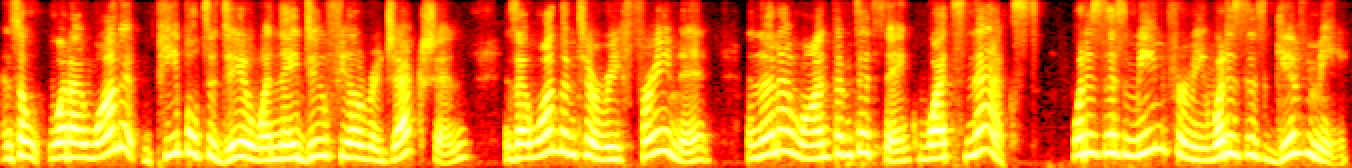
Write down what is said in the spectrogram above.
And so, what I wanted people to do when they do feel rejection is I want them to reframe it. And then I want them to think, what's next? What does this mean for me? What does this give me?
